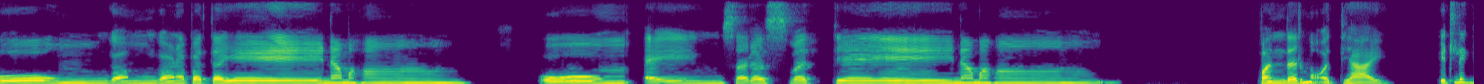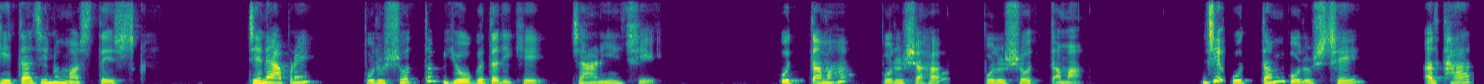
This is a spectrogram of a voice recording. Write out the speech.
ઓમ ગમ ગણપતયે નમઃ ઓમ ઐમ સરસ્વત્યે નમઃ પંદરમો અધ્યાય એટલે ગીતાજીનું મસ્તિષ્ક, જેને આપણે પુરુષોત્તમ યોગ તરીકે જાણીએ છીએ. ઉત્તમ પુરુષ પુરુષોત્તમ. જે ઉત્તમ પુરુષ છે, અર્થાત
